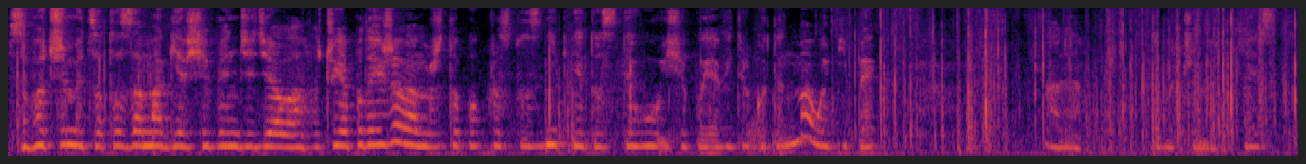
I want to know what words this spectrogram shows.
zobaczymy, co to za magia się będzie działa. Znaczy, ja podejrzewam, że to po prostu zniknie to z tyłu i się pojawi tylko ten mały pipek. Ale zobaczymy. Jest.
